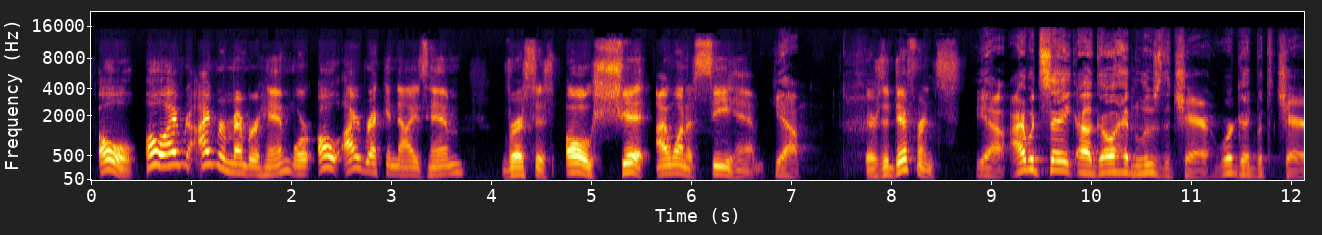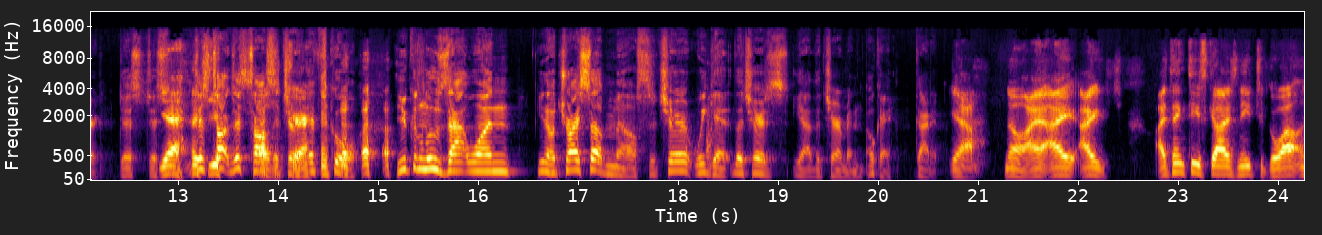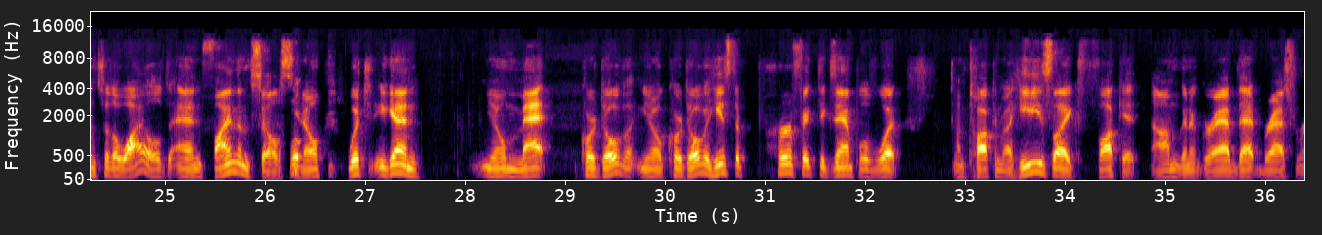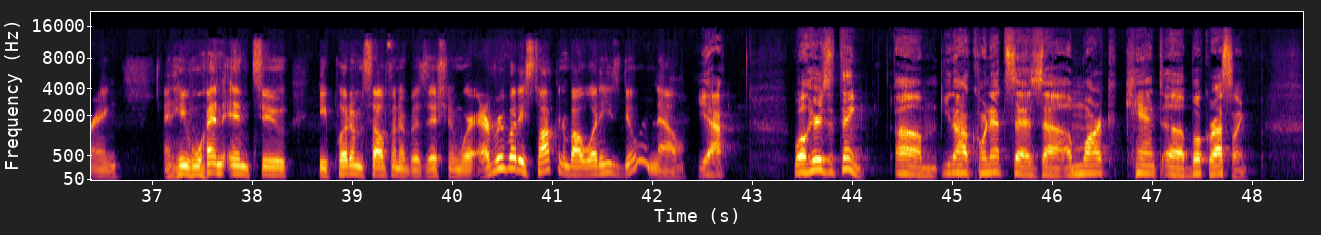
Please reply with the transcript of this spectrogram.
oh oh I, I remember him or oh i recognize him versus oh shit i want to see him Yeah. There's a difference Yeah. I would say uh, go ahead and lose the chair. We're good with the chair. Just just Yeah, Just you- to- just toss oh, the, the chair. chair. It's cool. you can lose that one. You know, try something else. The chair. We get it. the chairs. Yeah. The chairman. Okay. Got it. yeah no I, I i i think these guys need to go out into the wild and find themselves you know which again you know matt cardona you know cardona he's the perfect example of what i'm talking about he's like fuck it i'm gonna grab that brass ring and he went into he put himself in a position where everybody's talking about what he's doing now Yeah. Well, here's the thing. Um, you know how Cornette says uh, a mark can't uh, book wrestling.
